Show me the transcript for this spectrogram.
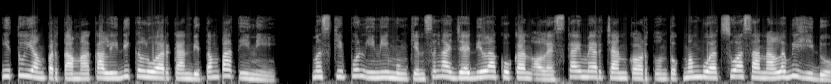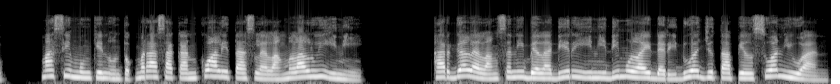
itu yang pertama kali dikeluarkan di tempat ini. Meskipun ini mungkin sengaja dilakukan oleh Sky Merchant Court untuk membuat suasana lebih hidup, masih mungkin untuk merasakan kualitas lelang melalui ini. Harga lelang seni bela diri ini dimulai dari 2 juta pil Suan Yuan.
